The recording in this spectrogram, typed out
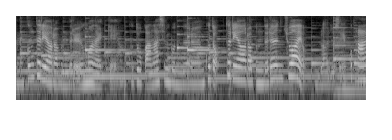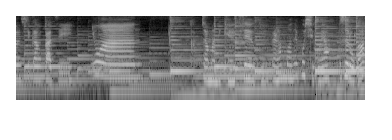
저는 꿈트리 여러분들을 응원할게요. 구독 안 하신 분들은 구독, 트리 여러분들은 좋아요 눌러주시고 다음 시간까지 요한 각자만의 계획 세우기를 한번 해보시고요. 스스로가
